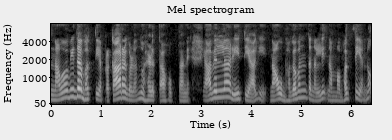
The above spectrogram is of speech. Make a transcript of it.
ನವವಿಧ ಭಕ್ತಿಯ ಪ್ರಕಾರಗಳನ್ನು ಹೇಳ್ತಾ ಹೋಗ್ತಾನೆ. ಯಾವೆಲ್ಲ ರೀತಿಯಾಗಿ ನಾವು ಭಗವಂತನಲ್ಲಿ ನಮ್ಮ ಭಕ್ತಿಯನ್ನು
